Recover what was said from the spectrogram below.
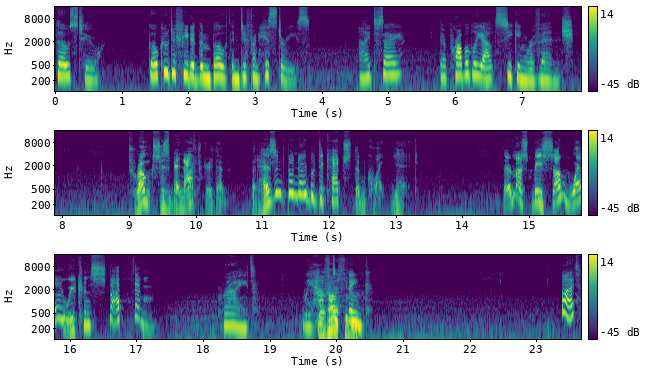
Those two. Goku defeated them both in different histories. I'd say they're probably out seeking revenge. Trunks has been after them, but hasn't been able to catch them quite yet. There must be some way we can stop them. Right. We have to has to be. think. But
